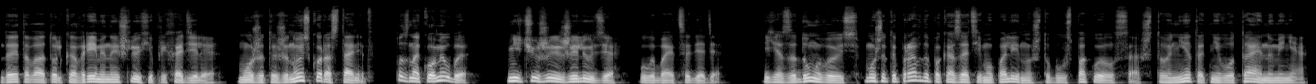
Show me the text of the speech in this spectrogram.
До этого только временные шлюхи приходили. Может, и женой скоро станет? Познакомил бы. Не чужие же люди, улыбается дядя. Я задумываюсь, может и правда показать ему Полину, чтобы успокоился, что нет от него тайн у меня.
